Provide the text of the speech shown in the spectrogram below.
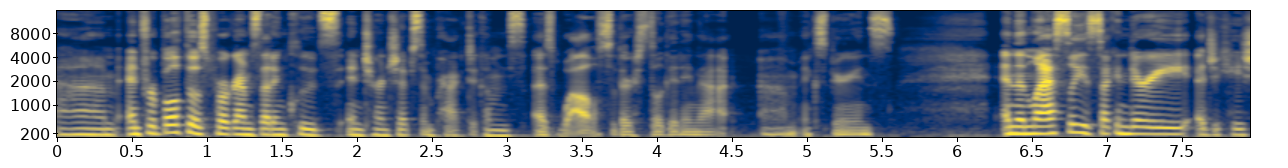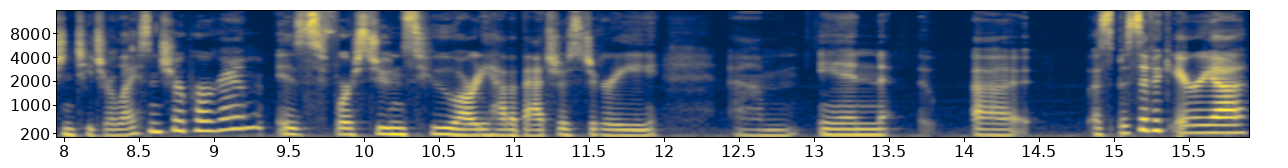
Um, and for both those programs, that includes internships and practicums as well. So they're still getting that um, experience. And then lastly, a secondary education teacher licensure program is for students who already have a bachelor's degree um, in uh, a specific area.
